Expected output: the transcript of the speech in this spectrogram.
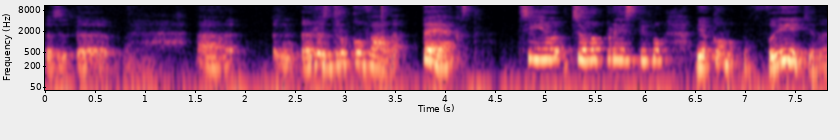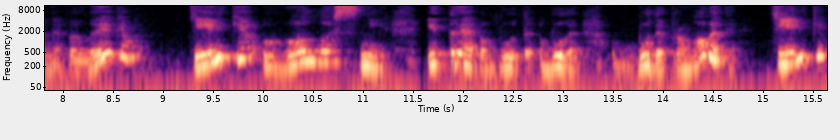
е, е, роздрукувала текст цього приспіву, в якому виділене великим тільки голосні. І треба буде, буде, буде промовити тільки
